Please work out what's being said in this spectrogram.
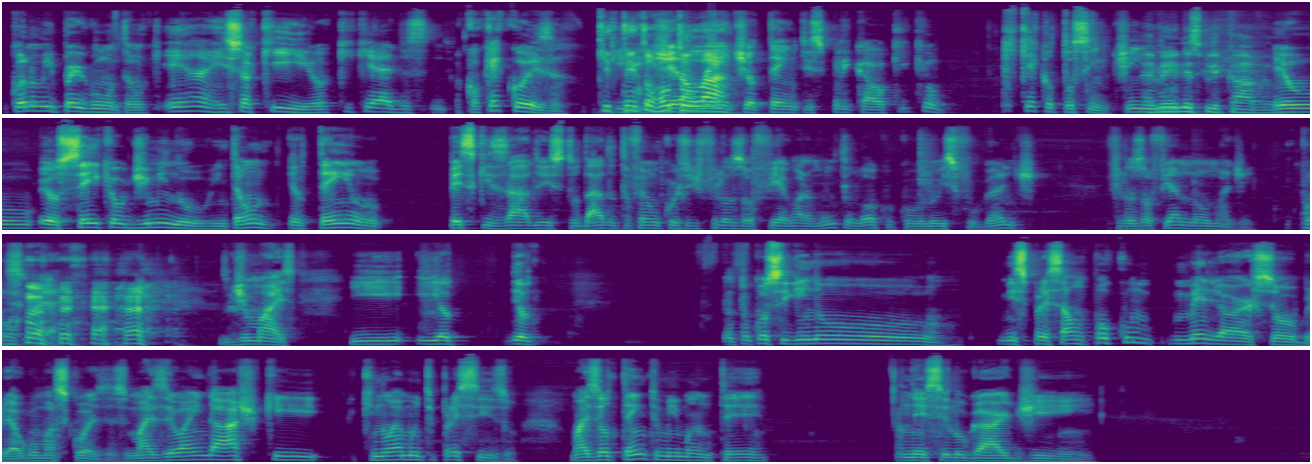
quando me perguntam, ah, isso aqui, o que, que é? dos-" Qualquer coisa. Que tentam rotular. Geralmente eu tento explicar o que, que eu. O que, que é que eu tô sentindo. É meio inexplicável. eu, eu sei que eu diminuo. Então, eu tenho pesquisado e estudado. Tô fazendo um curso de filosofia agora muito louco com o Luiz Fugante. Filosofia nômade. Pô. É. Demais. E, e eu, eu, eu tô conseguindo me expressar um pouco melhor sobre algumas coisas. Mas eu ainda acho que, que não é muito preciso. Mas eu tento me manter nesse lugar de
